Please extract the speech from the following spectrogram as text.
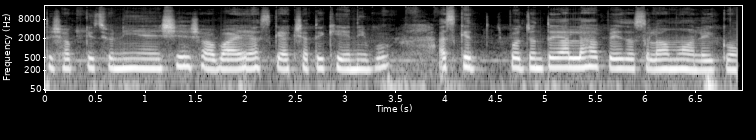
তো সব কিছু নিয়ে এসে সবাই আজকে একসাথে খেয়ে নিব। আজকে পর্যন্তই। আল্লাহ হাফেজ। আসসালামু আলাইকুম।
